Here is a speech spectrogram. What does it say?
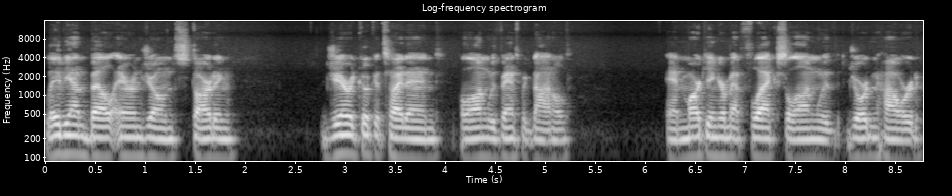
Le'Veon Bell, Aaron Jones starting. Jared Cook at tight end, along with Vance McDonald, and Mark Ingram at flex, along with Jordan Howard,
